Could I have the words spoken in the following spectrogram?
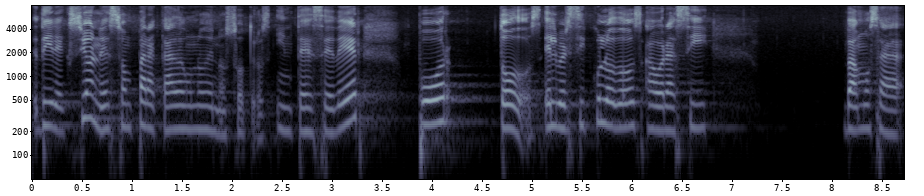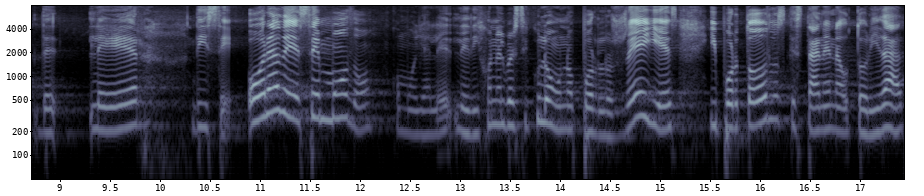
direcciones son para cada uno de nosotros. Interceder por todos. El versículo 2, ahora sí, vamos a leer dice, ora de ese modo como ya le, dijo en el versículo 1, por los reyes y por todos los que están en autoridad,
